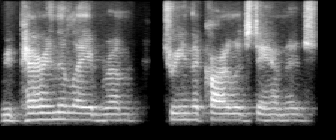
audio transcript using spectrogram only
repairing the labrum, treating the cartilage damage,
